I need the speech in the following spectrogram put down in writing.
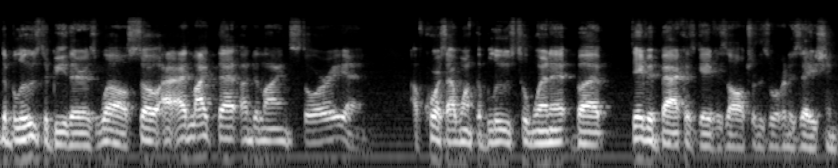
the Blues to be there as well. So I, I like that underlying story, and of course, I want the Blues to win it, but David Backes gave his all to this organization,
